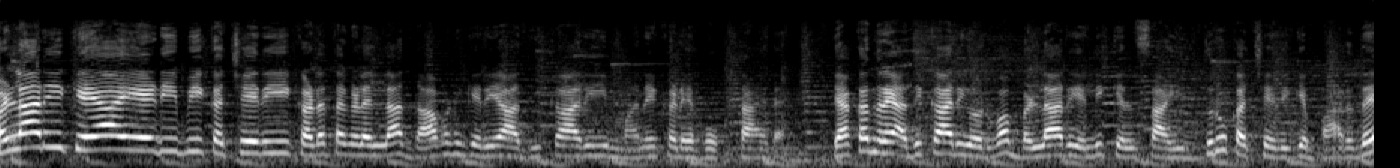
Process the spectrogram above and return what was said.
ಬಳ್ಳಾರಿ ಕೆಐಎಡಿಬಿ ಕಚೇರಿ ಕಡತಗಳೆಲ್ಲ ದಾವಣಗೆರೆಯ ಅಧಿಕಾರಿ ಮನೆ ಕಡೆ ಹೋಗ್ತಾ ಇದೆ. ಯಾಕಂದ್ರೆ ಅಧಿಕಾರಿಯೋರ್ವ ಬಳ್ಳಾರಿಯಲ್ಲಿ ಕೆಲಸ ಇದ್ದರೂ ಕಚೇರಿಗೆ ಬಾರದೆ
